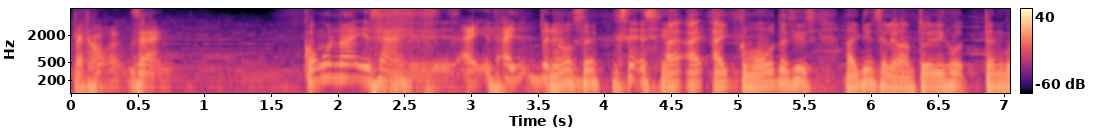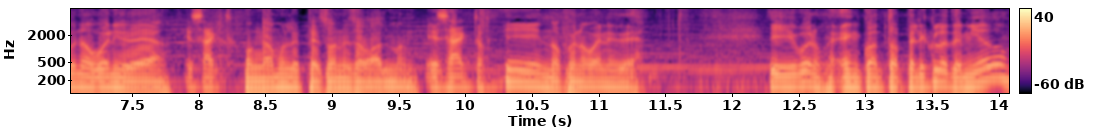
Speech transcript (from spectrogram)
pero, o sea. ¿Cómo nadie? O sea, hay- hay- pero- No sé. Sí, hay- como vos decís, alguien se levantó y dijo, tengo una buena idea. Exacto, Pongámosle pezones a Batman. exacto. Y no fue una buena idea. Y bueno, en cuanto a películas de miedo,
